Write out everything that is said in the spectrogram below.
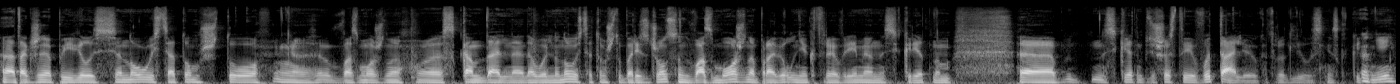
также появилась новость о том, что Э, возможно, э, скандальная довольно новость о том, что Борис Джонсон, возможно, провел некоторое время на секретном, э, на секретном путешествии в Италию, которое длилось несколько это, дней.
